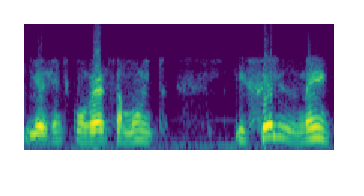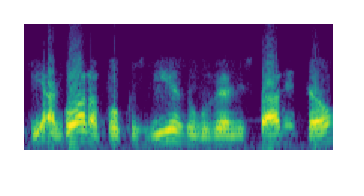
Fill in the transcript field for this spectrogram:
E a gente conversa muito. E felizmente, agora há poucos dias, o governo do Estado, então,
